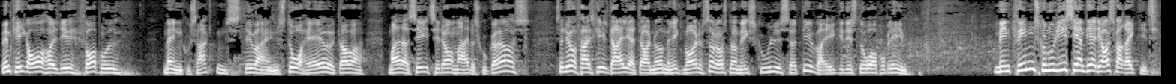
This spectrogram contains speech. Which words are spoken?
Hvem kan ikke overholde det forbud? Manden kunne sagtens. Det var en stor have. Der var meget at se til. Der var meget, der skulle gøres. Så det var faktisk helt dejligt, at der var noget, man ikke måtte. Så var der også noget, man ikke skulle. Så det var ikke det store problem. Men kvinden skulle nu lige se, om det her det også var rigtigt.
